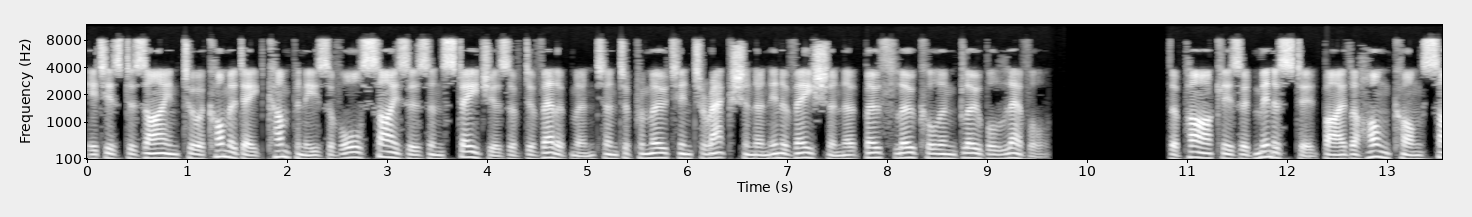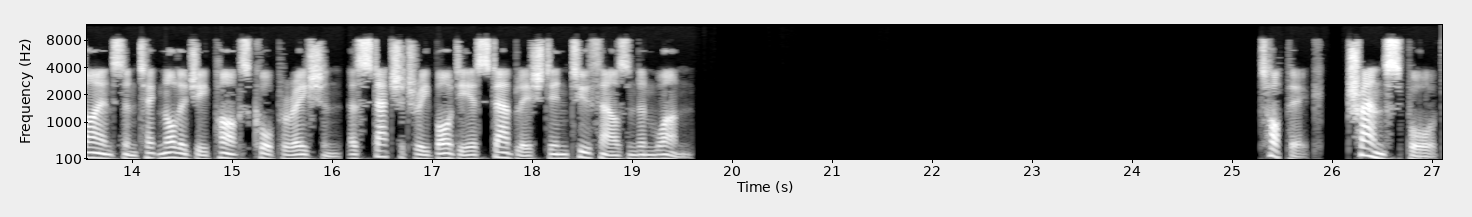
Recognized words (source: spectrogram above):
It is designed to accommodate companies of all sizes and stages of development and to promote interaction and innovation at both local and global level. The park is administered by the Hong Kong Science and Technology Parks Corporation, a statutory body established in 2001. Topic: Transport.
